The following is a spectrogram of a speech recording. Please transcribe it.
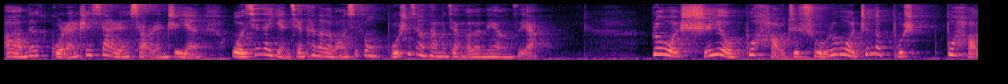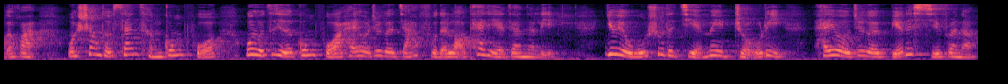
啊，那果然是下人小人之言。我现在眼前看到的王熙凤，不是像他们讲到的那样子呀。若我实有不好之处，如果我真的不是。不好的话，我上头三层公婆，我有自己的公婆，还有这个贾府的老太太也在那里，又有无数的姐妹妯娌，还有这个别的媳妇儿呢。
